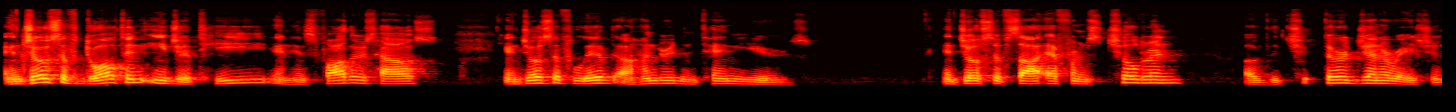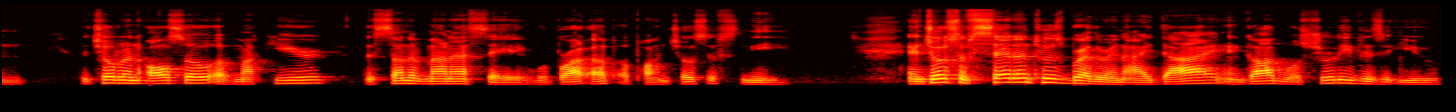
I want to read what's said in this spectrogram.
And Joseph dwelt in Egypt, he and his father's house. And Joseph lived a hundred and ten years. And Joseph saw Ephraim's children of the ch- third generation. The children also of Machir, the son of Manasseh, were brought up upon Joseph's knee. And Joseph said unto his brethren, I die, and God will surely visit you,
